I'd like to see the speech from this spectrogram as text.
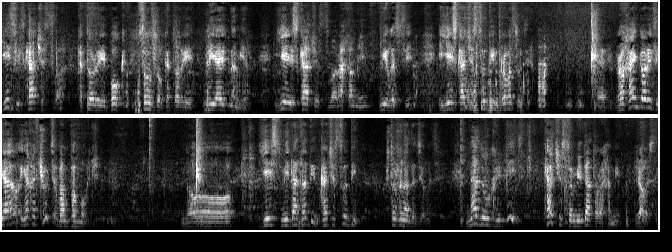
Есть ведь качества, которые Бог создал, которые влияют на мир. Есть качество рахамим, милости, и есть качество дым, правосудия. Э, Рахайн говорит, я, я хочу вам помочь. Но есть медат один, качество дым. Что же надо делать? Надо укрепить качество медата рахамим, жалости.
